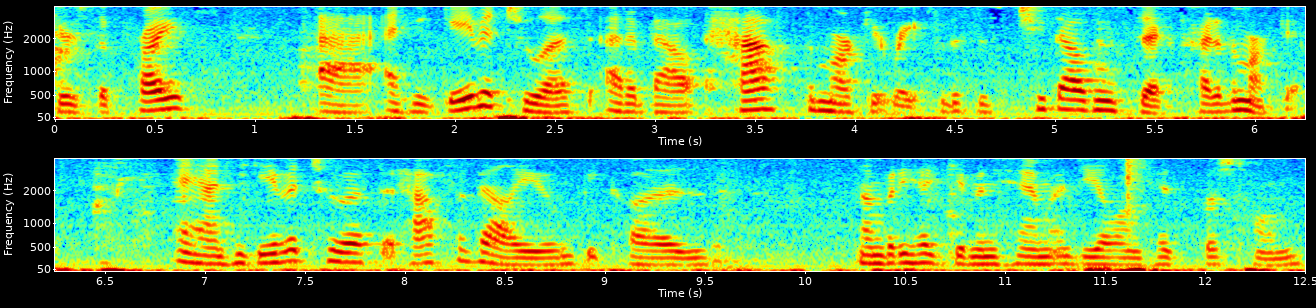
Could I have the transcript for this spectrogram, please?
Here's the price." Uh, and he gave it to us at about half the market rate. So this is 2006, height of the market, and he gave it to us at half the value because somebody had given him a deal on his first home,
